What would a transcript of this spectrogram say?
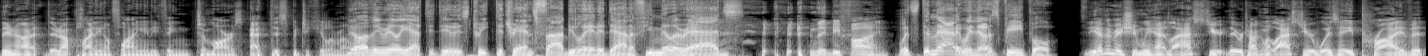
they're not they're not planning on flying anything to Mars at this particular moment. All they really have to do is tweak the transfobulator down a few milliads. and they'd be fine. What's the matter with those people? The other mission we had last year, they were talking about last year, was a private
